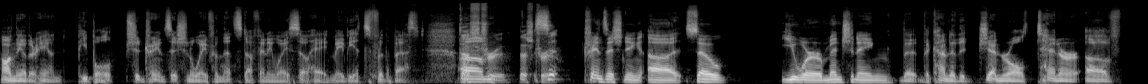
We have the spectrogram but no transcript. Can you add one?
on the other hand people should transition away from that stuff anyway so hey maybe it's for the best That's Um, true. That's true. so- transitioning uh so you were mentioning the the kind of the general tenor of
